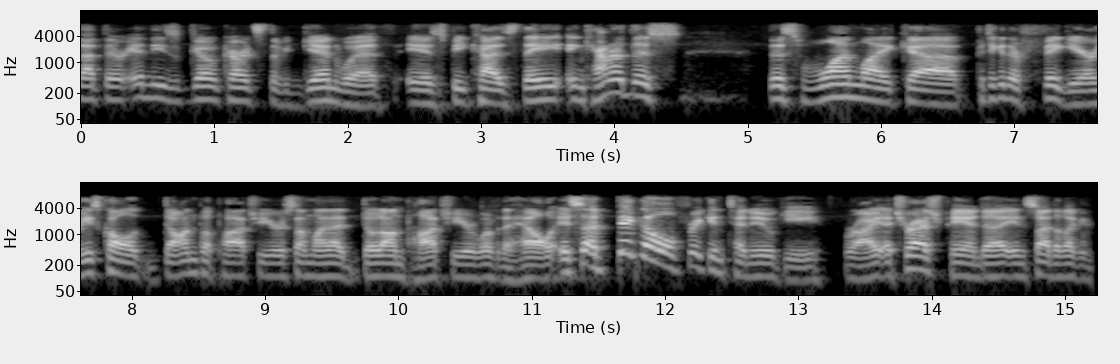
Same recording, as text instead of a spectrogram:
that they're in these go karts to begin with is because they encountered this this one like uh, particular figure. He's called Don Papachi or something like that, Dodon Pachi or whatever the hell. It's a big old freaking tanuki, right? A trash panda inside of like a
